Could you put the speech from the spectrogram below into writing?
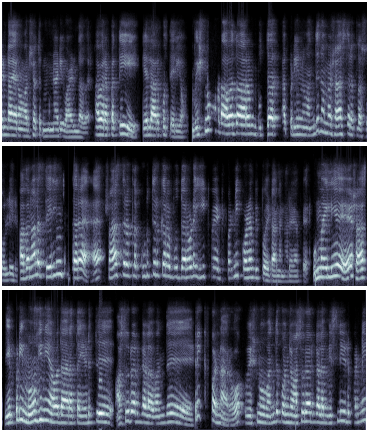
ரெண்டாயிரம் வருஷத்துக்கு முன்னாடி வாழ்ந்தவர். அவரை பத்தி எல்லாருக்கும் தெரியும். விஷ்ணுவோட அவதாரம் புத்தர் அப்படின்னு வந்து நம்ம சாஸ்திரத்துல சொல்லியிருக்கு அதனால தெரிஞ்ச தர சாஸ்திரத்துல கொடுத்திருக்கிற புத்தரோட ஈக்குவேட் பண்ணி குழம்பி போயிட்டாங்க நிறைய பேர். உண்மையிலேயே எப்படி மோகினி அவதாரத்தை எடுத்து அசுரர்களை வந்து ட்ரிக் பண்ணாரோ விஷ்ணு வந்து கொஞ்சம் அசுரர்களை மிஸ்லீடு பண்ணி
